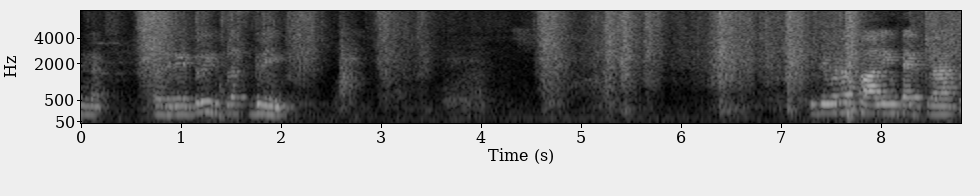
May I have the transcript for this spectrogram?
ఇలా అది రెడ్ ఇది ప్లస్ గ్రీన్ ఇది కూడా ఫాలింగ్ టైప్ క్లాత్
